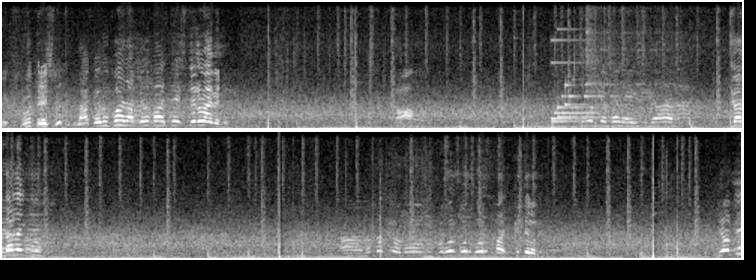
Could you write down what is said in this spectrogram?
like. Nu, 300? Dacă nu, bă, dacă nu faci 300, nu mai veni. Da. Nu te bă de aici, dar... Că a dat like-ul. A, n-am dat eu, nu... Bun, bun, bun. Hai, câte lovi? Ia vin!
